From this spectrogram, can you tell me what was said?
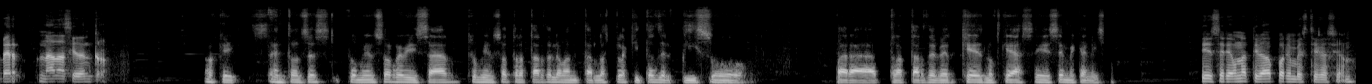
ver nada hacia adentro. Ok, entonces comienzo a revisar, comienzo a tratar de levantar las plaquitas del piso para tratar de ver qué es lo que hace ese mecanismo. Sí, sería una tirada por investigación.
